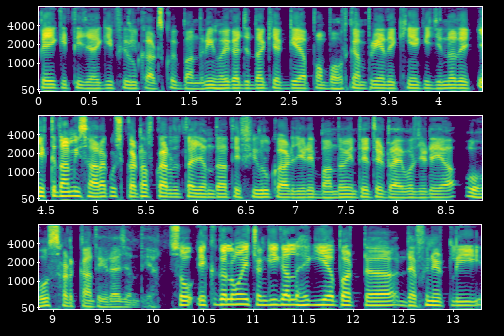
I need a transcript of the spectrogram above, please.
ਪੇ ਕੀਤੀ ਜਾਏਗੀ। ਫਿਊਲ ਕਾਰਡਸ ਕੋਈ ਬੰਦ ਨਹੀਂ ਹੋਏਗਾ, ਜਿੱਦਾਂ ਕਿ ਅੱਗੇ ਆਪਾਂ ਬਹੁਤ ਕੰਪਨੀਆਂ ਦੇਖੀਆਂ ਕਿ ਜਿਨ੍ਹਾਂ ਦੇ ਇੱਕਦਮ ਹੀ ਸਾਰਾ ਕੁਝ ਕੱਟ ਆਫ ਕਰ ਦਿੱਤਾ ਜਾਂਦਾ ਤੇ ਫਿਊਲ ਕਾਰਡ ਜਿਹੜੇ ਬੰਦ ਹੋ ਜਾਂਦੇ ਤੇ ਡਰਾਈਵਰ ਜਿਹੜੇ ਆ, ਉਹ ਸੜਕਾਂ ਤੇ ਰਹਿ ਜਾਂਦੇ ਆ। ਸੋ ਇੱਕ ਗੱਲੋਂ ਇਹ ਚੰਗੀ ਗੱਲ ਹੈਗੀ ਆ ਬਟ ਡੈਫੀਨਿਟਲੀ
